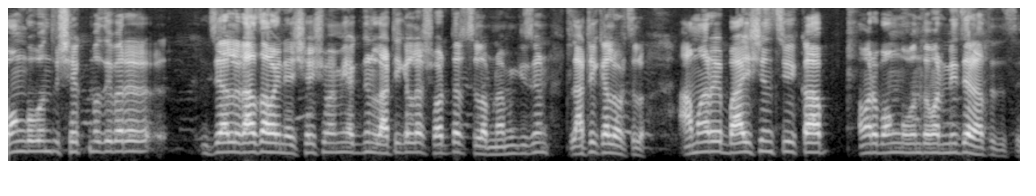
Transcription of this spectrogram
বঙ্গবন্ধু শেখ মুজিবের জেল রাজা হয় নাই সেই সময় আমি একজন লাঠি খেলার সর্দার ছিলাম না আমি কিছু লাঠি খেলোয়াড় ছিল আমার বাইশ ইঞ্চি কাপ আমার বঙ্গবন্ধু আমার নিজের হাতে দিছে।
